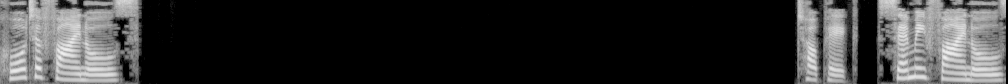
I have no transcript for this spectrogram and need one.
Quarterfinals. Topic: Semifinals.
